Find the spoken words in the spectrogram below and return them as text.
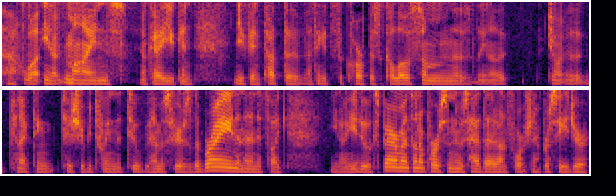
uh, well, you know, minds. Okay, you can you can cut the. I think it's the corpus callosum. You know, the, joint, the connecting tissue between the two hemispheres of the brain, and then it's like, you know, you do experiments on a person who's had that unfortunate procedure,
